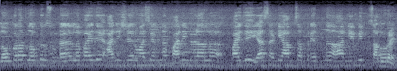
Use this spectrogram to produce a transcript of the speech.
लवकरात लवकर सुटायला पाहिजे आणि शहरवासियांना पाणी मिळालं पाहिजे यासाठी आमचा प्रयत्न हा नेहमीच चालू राहील.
